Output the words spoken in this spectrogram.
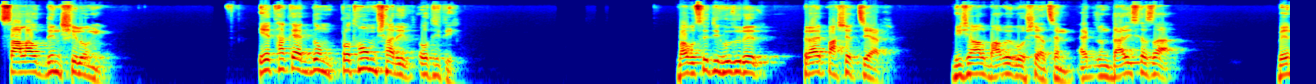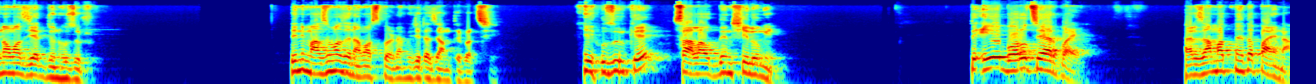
সালাউদ্দিন শিলংই, এ থাকে একদম প্রথম সারির অতিথি। বাবু সিটি হুজুরের প্রায় পাশের চেয়ার। বিশাল ভাবে বসে আছেন একজন দাড়ি চাচা বেনমাজি একজন হুজুর। তিনি মাঝে মাঝে নামাজ পড়েন, আমি যেটা জানতে পারছি। এই হুজুরকে সালাউদ্দিন শিলংই তো এ বড় চেয়ার পায়, আর জামাত নেতা পায় না।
